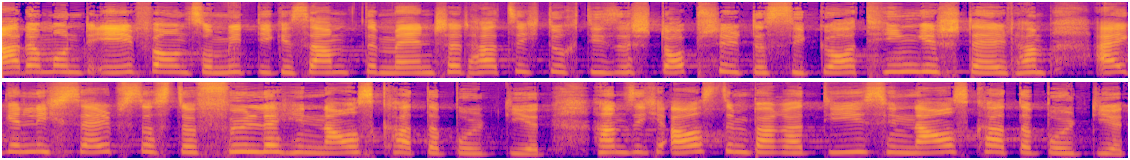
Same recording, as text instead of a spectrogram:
Adam und Eva und somit die gesamte Menschheit hat sich durch dieses Stoppschild, das sie Gott hingestellt haben, eigentlich selbst aus der Fülle hinauskatapultiert, haben sich aus dem Paradies hinauskatapultiert.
